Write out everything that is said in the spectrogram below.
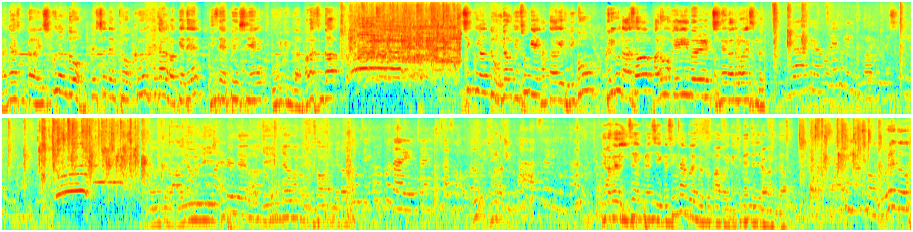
안녕하십니까. 19년도 패션 네트워크 회장을 맡게 된 이세 FNC의 오민규입니다. 반갑습니다. 19년도 운영진 소개 간단하게 드리고 그리고 나서 바로 게임을 진행하도록 하겠습니다. 안녕하세요. 공부하고 있는 신기현입니다. 안녕하세요. 아이올리 캠페인에서 게임하고 있는 유성환입니다. 크로코다일 짠 사서 있는 김다슬입니다. 안녕하세요. 이세 프렌시 그 생산부에서 근무하고 있는 김현준이라고 합니다. 안녕하세요. 저 올해도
